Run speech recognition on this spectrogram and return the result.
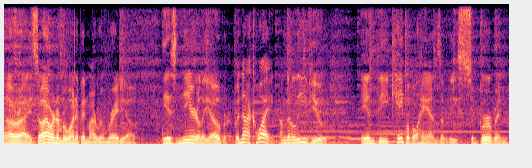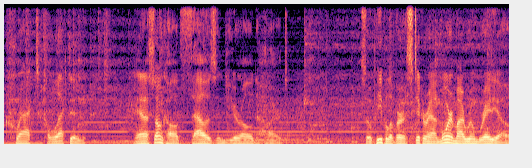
All right, so hour number one of In My Room Radio is nearly over, but not quite. I'm going to leave you in the capable hands of the suburban cracked collective and a song called Thousand Year Old Heart. So, people of Earth, stick around. More in my room radio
